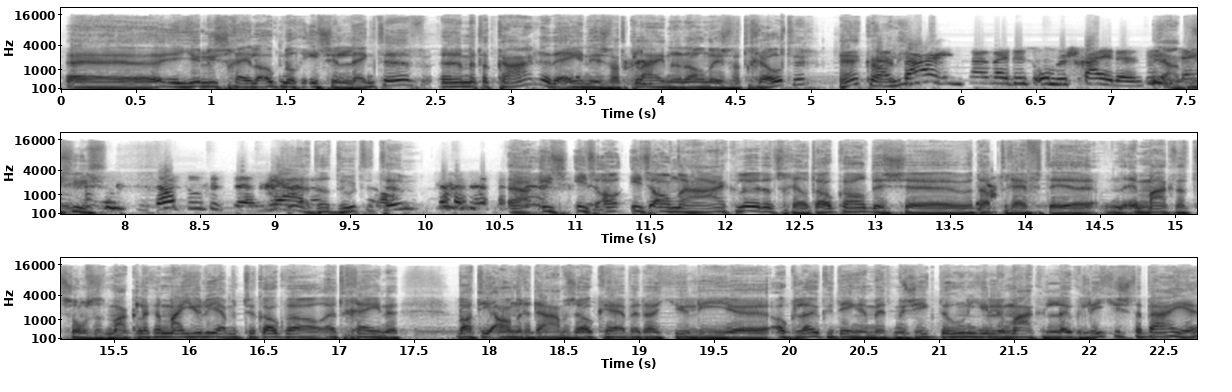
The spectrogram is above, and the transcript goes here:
eh, jullie schelen ook nog iets in lengte eh, met elkaar. De ene is wat kleiner, de ander is wat groter. Hè, En Carly? daarin zijn wij dus onderscheidend. Ja, precies. Dat doet het hem. Ja, Ja, dat doet het hem. Ja, iets, iets, al- iets andere haarkleur, dat scheelt ook al. Dus wat dat betreft maakt het soms wat makkelijker. Maar jullie hebben natuurlijk ook wel hetgene wat die andere dames ook hebben. Dat jullie ook leuke dingen met muziek doen. Jullie maken leuke liedjes erbij, hè.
